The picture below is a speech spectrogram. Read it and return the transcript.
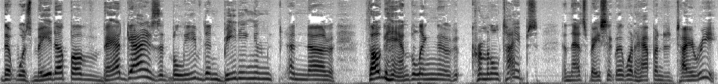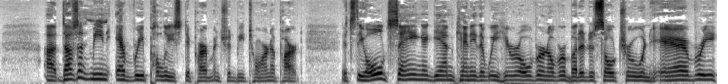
that was made up of bad guys that believed in beating and and uh, thug handling uh, criminal types, and that's basically what happened to Tyre uh, doesn't mean every police department should be torn apart. It's the old saying again, Kenny, that we hear over and over, but it is so true in every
